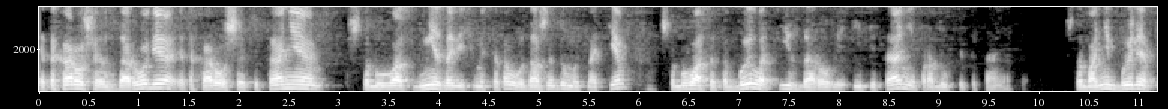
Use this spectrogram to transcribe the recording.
Это хорошее здоровье, это хорошее питание, чтобы у вас, вне зависимости от того, вы должны думать над тем, чтобы у вас это было и здоровье, и питание, продукты питания, чтобы они были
